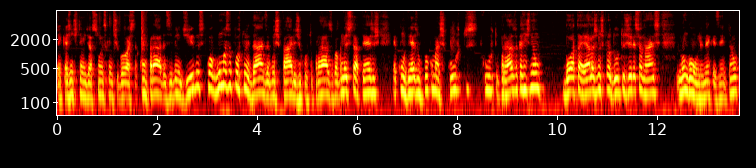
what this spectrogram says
é, que a gente tem de ações que a gente gosta, compradas e vendidas, com algumas oportunidades, alguns pares de curto prazo, com algumas estratégias é, com viés um pouco mais curtos, curto prazo, que a gente não bota elas nos produtos direcionais long only, né? Quer dizer, então,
